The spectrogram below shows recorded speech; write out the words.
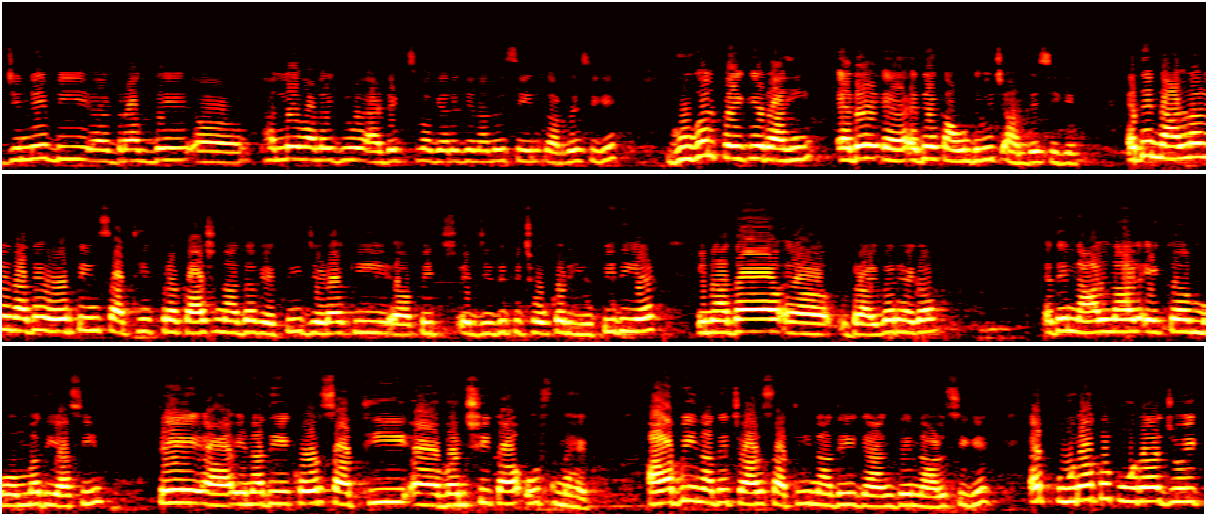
ਜਿੰਨੇ ਵੀ ਡਰਗ ਦੇ ਥੱਲੇ ਵਾਲੇ ਜੋ ਐਡਿਕਟਸ ਵਗੈਰਾ ਜਿਨ੍ਹਾਂ ਨੂੰ ਸੇਲ ਕਰਦੇ ਸੀਗੇ ਗੂਗਲ ਪੇ ਕੇ ਰਾਹੀਂ ਇਹਦੇ ਇਹਦੇ ਅਕਾਊਂਟ ਦੇ ਵਿੱਚ ਆਂਦੇ ਸੀਗੇ। ਇਹਦੇ ਨਾਲ ਨਾਲ ਇਹਨਾਂ ਦੇ ਹੋਰ ਤਿੰਨ ਸਾਥੀ ਇੱਕ ਪ੍ਰਕਾਸ਼ ਨਾਂ ਦਾ ਵਿਅਕਤੀ ਜਿਹੜਾ ਕਿ ਪਿਛ ਜਿਹਦੀ ਪਿਛੋਕੜ ਯੂਪੀ ਦੀ ਹੈ ਇਹਨਾਂ ਦਾ ਡਰਾਈਵਰ ਹੈਗਾ। ਇਹਦੇ ਨਾਲ ਨਾਲ ਇੱਕ ਮੁਹੰਮਦ ਯਾਸੀਨ ਤੇ ਇਹਨਾਂ ਦੀ ਇੱਕ ਹੋਰ ਸਾਥੀ ਅ, ਵੰਸ਼ਿਕਾ ਉਰਫ ਮਹਿਕ। ਆ ਵੀ ਇਹਨਾਂ ਦੇ ਚਾਰ ਸਾਥੀ ਇਹਨਾਂ ਦੇ ਗੈਂਗ ਦੇ ਨਾਲ ਸੀਗੇ। ਇਹ ਪੂਰਾ ਦਾ ਪੂਰਾ ਜੋ ਇੱਕ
